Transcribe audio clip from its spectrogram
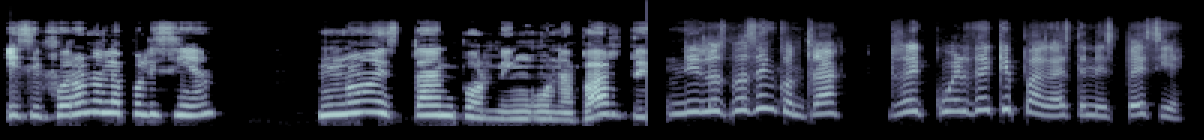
Y si fueron a la policía, no están por ninguna parte. Ni los vas a encontrar. Recuerda que pagaste en especie.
